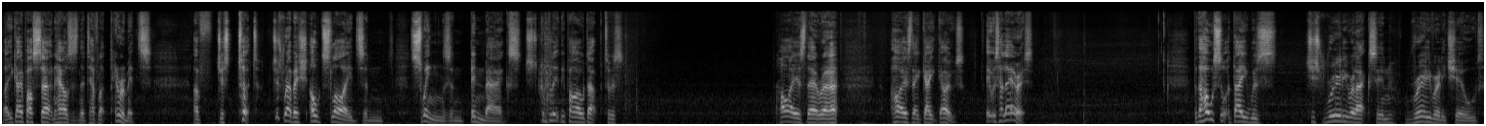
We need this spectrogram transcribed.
Like you go past certain houses and they'd have like pyramids of just tut, just rubbish, old slides and swings and bin bags, just completely piled up to as high as their uh, high as their gate goes. It was hilarious. But the whole sort of day was just really relaxing, really, really chilled.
